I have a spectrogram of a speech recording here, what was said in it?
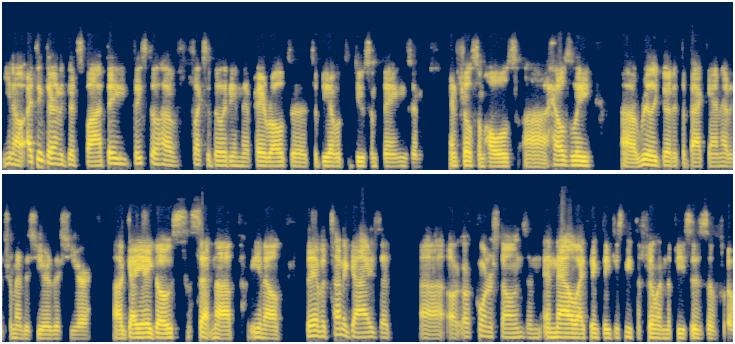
you know, I think they're in a good spot. They they still have flexibility in their payroll to to be able to do some things and and fill some holes. Uh, Helsley, uh, really good at the back end, had a tremendous year this year. Uh, Gallegos setting up. You know, they have a ton of guys that uh, are, are, cornerstones, and and now I think they just need to fill in the pieces of, of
